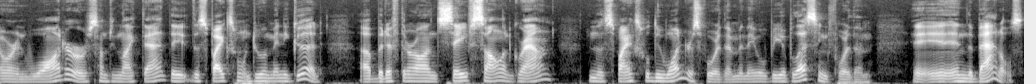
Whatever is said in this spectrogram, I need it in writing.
or in water or something like that, they, the spikes won't do them any good. Uh, but if they're on safe, solid ground, then the spikes will do wonders for them and they will be a blessing for them in, in the battles.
